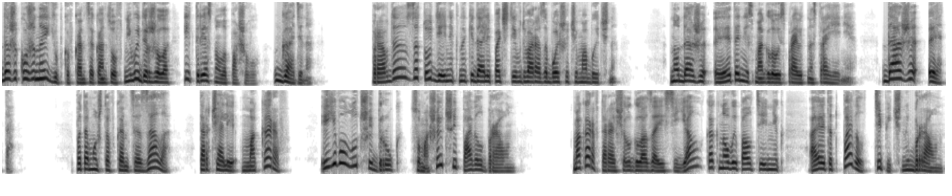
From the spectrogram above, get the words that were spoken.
Даже кожаная юбка, в конце концов, не выдержала и треснула по шву. Гадина. Правда, зато денег накидали почти в два раза больше, чем обычно. Но даже это не смогло исправить настроение. Даже это. Потому что в конце зала торчали Макаров и его лучший друг, сумасшедший Павел Браун. Макаров таращил глаза и сиял, как новый полтинник — а этот Павел, типичный Браун,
